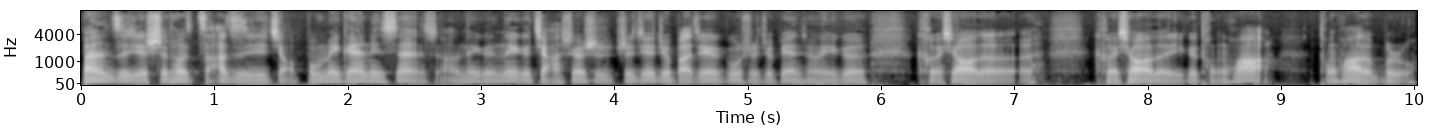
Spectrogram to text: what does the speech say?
搬自己石头砸自己脚，不 make any sense 啊！那个那个假设是直接就把这个故事就变成一个可笑的可笑的一个童话了，童话都不如。”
